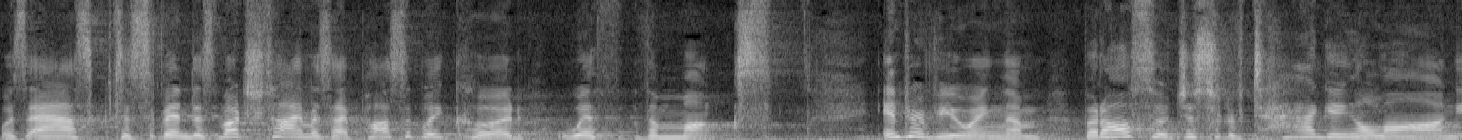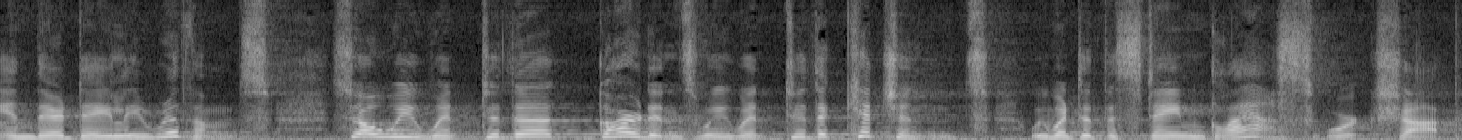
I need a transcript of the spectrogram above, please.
was asked to spend as much time as I possibly could with the monks, interviewing them, but also just sort of tagging along in their daily rhythms. So we went to the gardens, we went to the kitchens, we went to the stained glass workshop,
